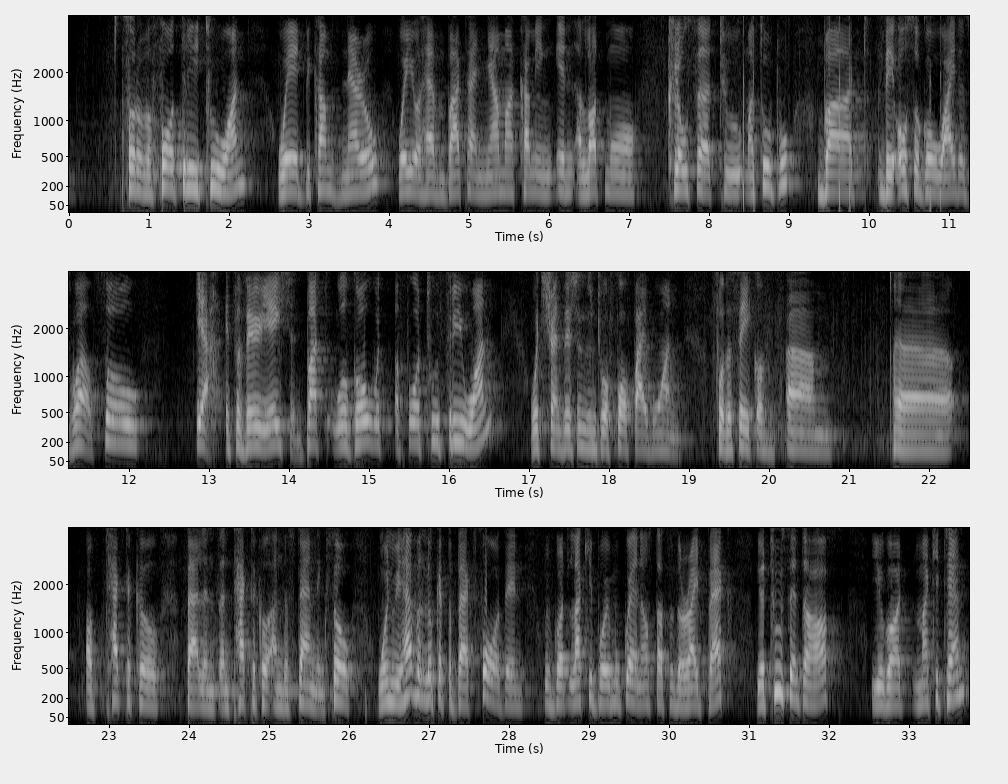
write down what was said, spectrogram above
sort of a 4 3 2 1 where it becomes narrow, where you'll have Bata and Nyama coming in a lot more closer to Matupu, but they also go wide as well. So yeah, it's a variation, but we'll go with a 4 2 3 1, which transitions into a 4 5 1 for the sake of, um, uh, of tactical balance and tactical understanding. So when we have a look at the back four, then we've got Lucky Boy Mukwe now starts as the right back. Your two center halves, you've got Makitan,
